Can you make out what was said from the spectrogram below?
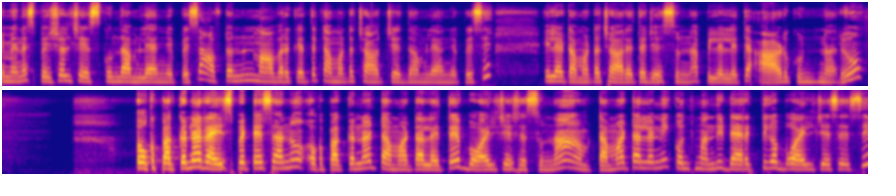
ఏమైనా స్పెషల్ చేసుకుందాంలే అని చెప్పేసి ఆఫ్టర్‌నూన్ మా వరకు అయితే టమాటా చారు చేద్దాంలే అని చెప్పేసి ఇలా టమాటా చారు అయితే చేస్తున్నా పిల్లలు పిల్లలైతే ఆడుకుంటున్నారు. ఒక పక్కన రైస్ పెట్టేసాను. ఒక పక్కన టమాటాలు అయితే బాయిల్ చేసేస్తున్నా. టమాటాలని కొంతమంది డైరెక్ట్‌గా బాయిల్ చేసేసి,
